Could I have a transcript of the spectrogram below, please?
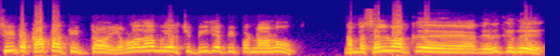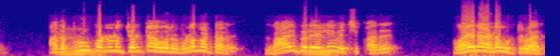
சீட்டை காப்பாத்திட்டோம். எவ்வளவுதான் முயற்சி பிஜேபி பண்ணாலும் நம்ம செல்வாக்கு அங்க இருக்குது. அதை. ப்ரூவ் பண்ணணும்னு சொல்லிட்டு அவர் விட மாட்டாரு ராய்பரேலியும் வச்சுப்பாரு. வயநாடை விட்டுருவாரு.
